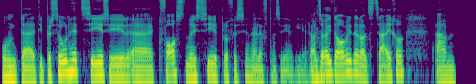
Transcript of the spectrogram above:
Und äh, die Person hat sehr, sehr äh, gefasst und ist sehr professionell auf das reagiert. Also auch da wieder als Zeichen, ähm,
